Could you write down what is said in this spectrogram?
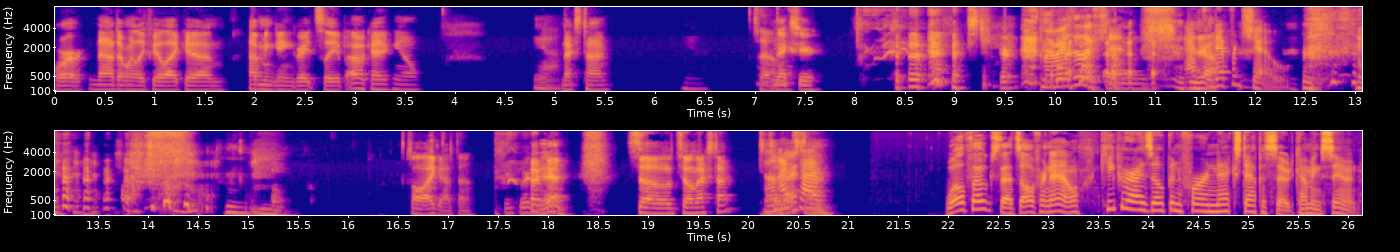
Or no, I don't really feel like um haven't been getting great sleep. Okay, you know Yeah. next time. Yeah. So Next year. next year. It's my resolution. That's Yeah. a different show. That's all I got though. We're Okay. So till next time. Till next time. Well, folks, that's all for now. Keep your eyes open for our next episode coming soon.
